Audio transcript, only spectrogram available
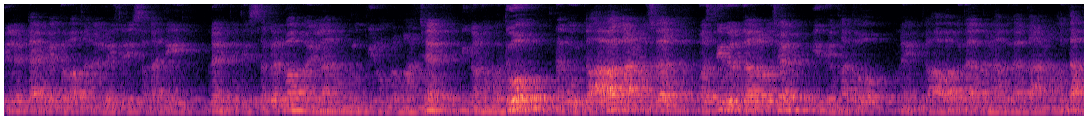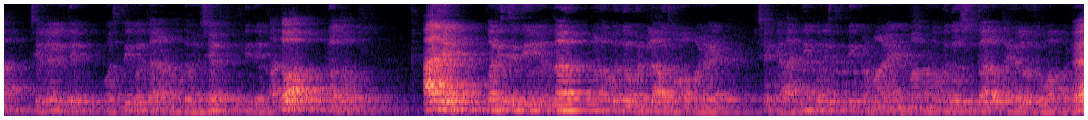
એને ટાઈમે દવાખાને લઈ જઈ શકાતી નહીં. તેથી સગર્ભા મહિલાનું મૃત્યુનું પ્રમાણ છે એ ઘણું વધુ હતું. તો આવા કારણોસર વસ્તી વધારો છે એ દેખાતો નહીં. તો આવા બધા ઘણા બધા કારણો હતા, જેને લીધે વસ્તી વધારાનો દર છે એ દેખાતો નહોતો. આજે પરિસ્થિતિની અંદર ઘણો બધો બદલાવ જોવા મળે છે કે આજની પરિસ્થિતિ પ્રમાણે એમાં ઘણો બધો સુધારો થયેલો જોવા મળે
